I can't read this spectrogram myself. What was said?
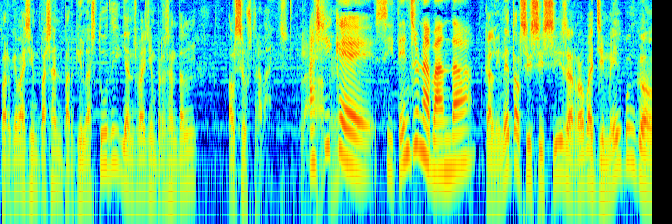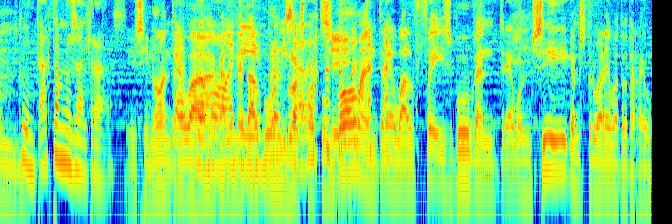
perquè vagin passant per aquí l'estudi i ens vagin presentant els seus treballs. Clar. Així que, si tens una banda, Calimet al 666 arroba gmail.com contacta amb nosaltres. i si no, entreu Ja, a calimetal.blogspot.com, entreu al Facebook, entreu on sí, que ens trobareu a tot arreu.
